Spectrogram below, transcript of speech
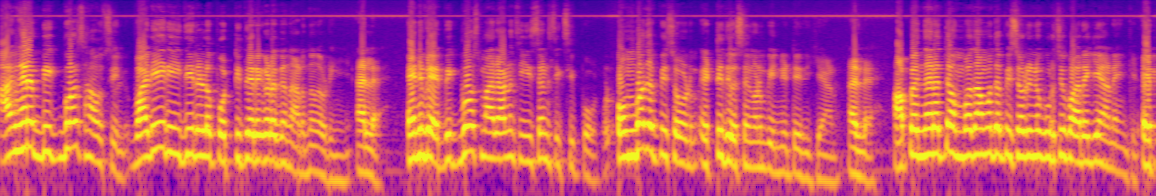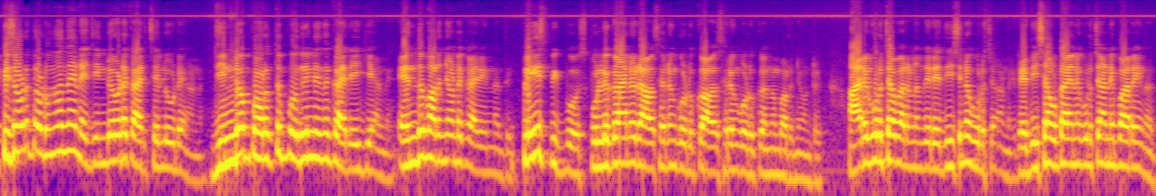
അങ്ങനെ ബിഗ് ബോസ് ഹൗസിൽ വലിയ രീതിയിലുള്ള പൊട്ടിത്തെറികളൊക്കെ നടന്നു തുടങ്ങി അല്ലേ anyway Big Boss Malayalam season six ഇപ്പോൾ. ഒമ്പത് എപ്പിസോഡും എട്ട് ദിവസങ്ങളും പിന്നിട്ടിരിക്കുകയാണ് അല്ലേ? അപ്പൊ ഇന്നലത്തെ ഒമ്പതാമത്തെ എപ്പിസോഡിനെ കുറിച്ച് പറയുകയാണെങ്കിൽ എപ്പിസോഡ് തുടങ്ങുന്നതന്നെ ജിൻഡോയുടെ കരച്ചിലൂടെയാണ്. ജിൻഡോ പുറത്ത് പൊതിൽ നിന്ന് കരയുകയാണ്. എന്ത് പറഞ്ഞുകൊണ്ട് കരയുന്നത്? പ്ലീസ് ബിഗ് ബോസ് പുള്ളിക്കാരൻ ഒരു അവസരം കൊടുക്കുക അവസരം കൊടുക്കുക എന്ന് പറഞ്ഞുകൊണ്ട്. ആരെ കുറിച്ചാണ് പറയുന്നത് രതീഷിനെ കുറിച്ചാണ്. രതീഷ് ഔട്ടായതിനെ കുറിച്ചാണ് ഈ പറയുന്നത്.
